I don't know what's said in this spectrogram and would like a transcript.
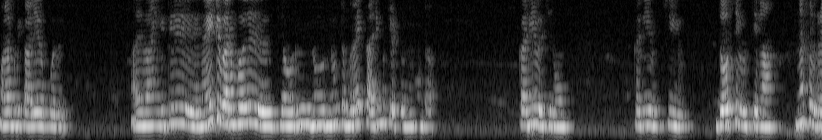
மிளகாப்பொடி காலியாக போகுது. அது வாங்கிட்டு நைட்டு வரும்போது ஒரு நூறு நூற்றம்பது ரூபாய்க்கு கறி மட்டும் எடுத்து வந்துருக்கோம்டா கறியை வச்சிருவோம். கறியை வச்சு தோசையை ஊற்றிடலாம் என்ன சொல்கிற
